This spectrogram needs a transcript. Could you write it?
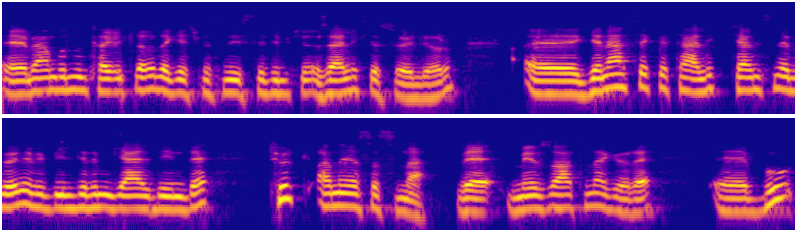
E, ben bunun kayıtlara da geçmesini istediğim için özellikle söylüyorum. E, Genel Sekreterlik kendisine böyle bir bildirim geldiğinde Türk Anayasasına ve mevzuatına göre e, bu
